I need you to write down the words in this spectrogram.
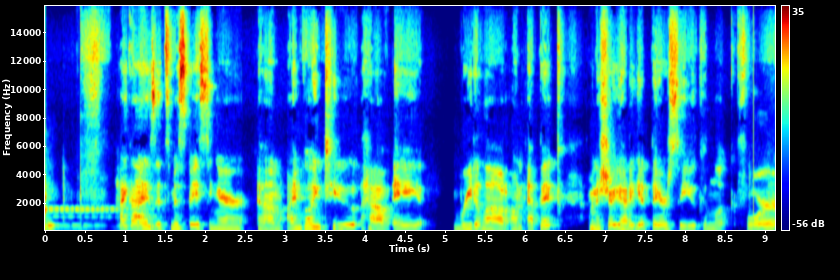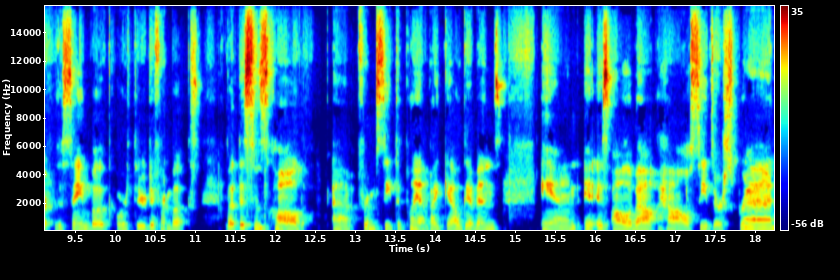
Hi guys, it's Miss Basinger. Um, I'm going to have a read aloud on Epic. I'm going to show you how to get there so you can look for the same book or through different books. But this one's called uh, From Seed to Plant by Gail Gibbons, and it is all about how seeds are spread,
